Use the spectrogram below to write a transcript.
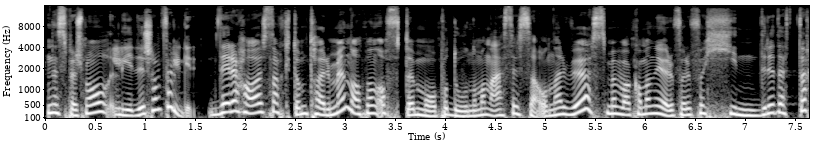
Neste spørsmål lyder som følger. Dere har snakket om tarmen, og at man ofte må på do når man er stressa og nervøs, men hva kan man gjøre for å forhindre dette?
